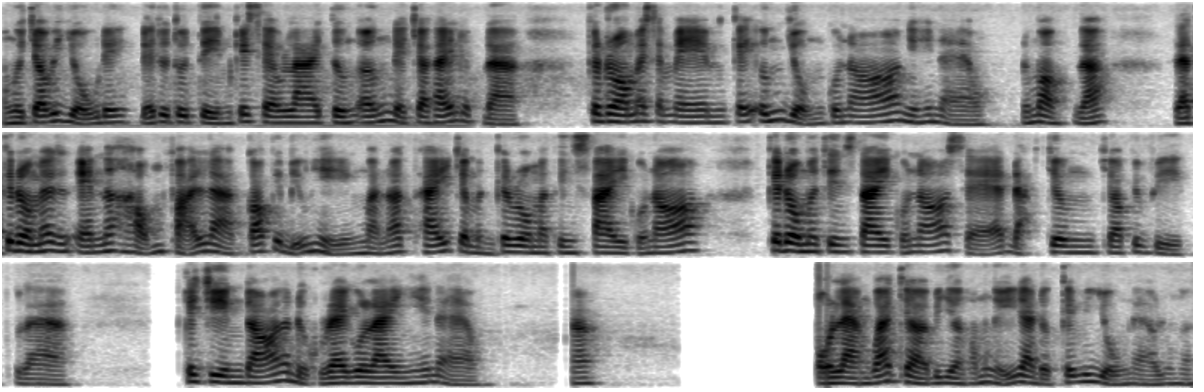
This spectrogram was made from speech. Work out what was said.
mọi người cho ví dụ đi để tôi tôi tìm cái cell line tương ứng để cho thấy được là cái ROM SMM cái ứng dụng của nó như thế nào đúng không? Đó là cái ROM SMM nó không phải là có cái biểu hiện mà nó thấy cho mình cái chromatin state của nó. Cái chromatin state của nó sẽ đặc trưng cho cái việc là cái gene đó nó được regulate như thế nào? Ha? Ồ làm quá trời bây giờ không nghĩ ra được cái ví dụ nào luôn hả?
